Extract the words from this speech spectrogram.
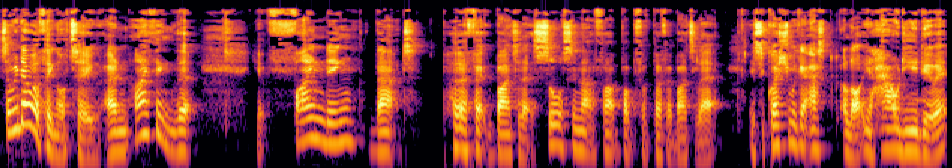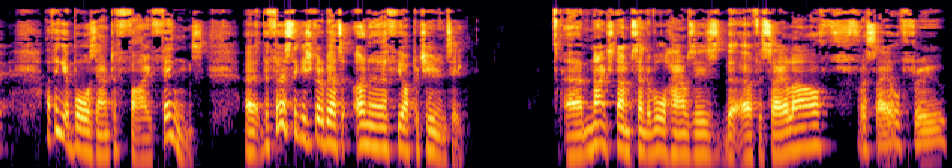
so we know a thing or two. And I think that you know, finding that perfect buy-to-let, sourcing that perfect buy-to-let, it's a question we get asked a lot. You know, how do you do it? I think it boils down to five things. Uh, the first thing is you've got to be able to unearth the opportunity. 99% um, of all houses that are for sale are for sale through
